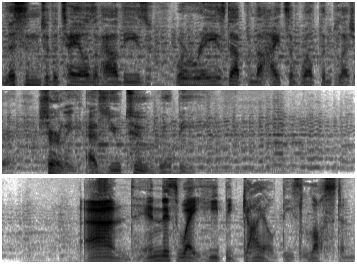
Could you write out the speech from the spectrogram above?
Listen to the tales of how these were raised up from the heights of wealth and pleasure, surely as you too will be. And in this way he beguiled these lost and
